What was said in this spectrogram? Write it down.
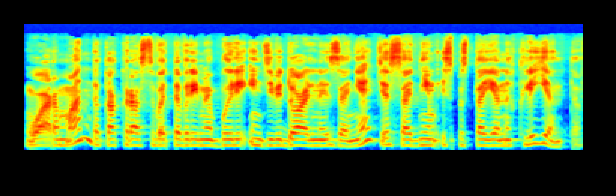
У Армандо как раз в это время были индивидуальные занятия с одним из постоянных клиентов.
